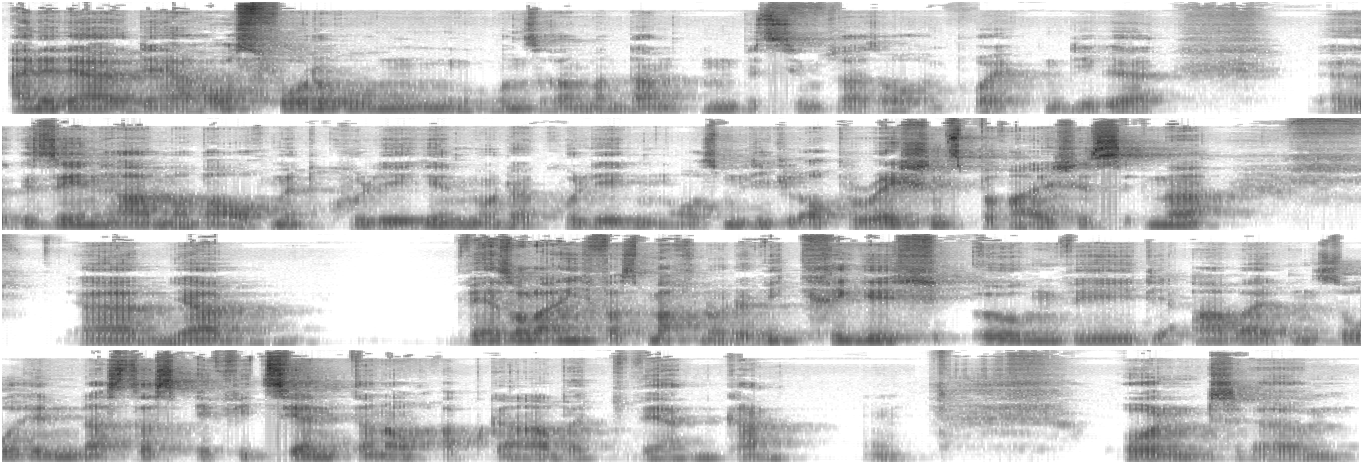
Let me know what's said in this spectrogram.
eine der, der Herausforderungen unserer Mandanten, beziehungsweise auch in Projekten, die wir äh, gesehen haben, aber auch mit Kolleginnen oder Kollegen aus dem Legal Operations Bereich, ist immer, äh, ja, wer soll eigentlich was machen oder wie kriege ich irgendwie die Arbeiten so hin, dass das effizient dann auch abgearbeitet werden kann. Und ähm,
